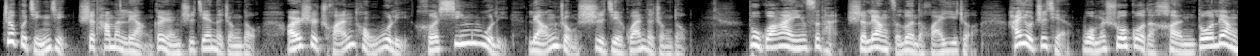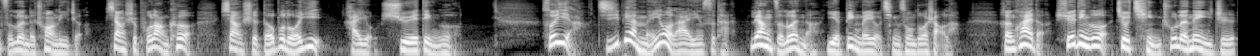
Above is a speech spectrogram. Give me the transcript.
这不仅仅是他们两个人之间的争斗，而是传统物理和新物理两种世界观的争斗。不光爱因斯坦是量子论的怀疑者，还有之前我们说过的很多量子论的创立者，像是普朗克，像是德布罗意，还有薛定谔。所以啊，即便没有了爱因斯坦，量子论呢也并没有轻松多少了。很快的，薛定谔就请出了那一只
